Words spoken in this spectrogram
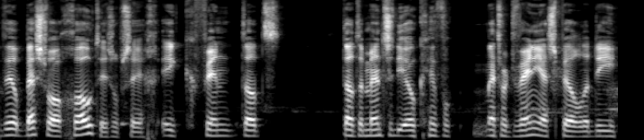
wil best wel groot is op zich. Ik vind dat, dat de mensen die ook heel veel Metroidvania speelden, die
